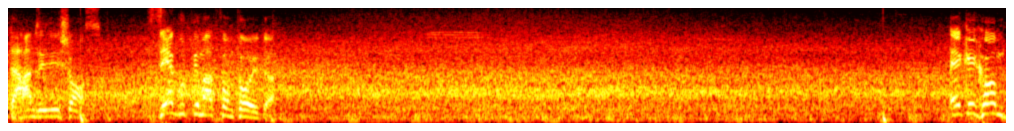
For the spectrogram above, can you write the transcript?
Da haben sie die Chance. Sehr gut gemacht vom Torhüter. Ecke kommt.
